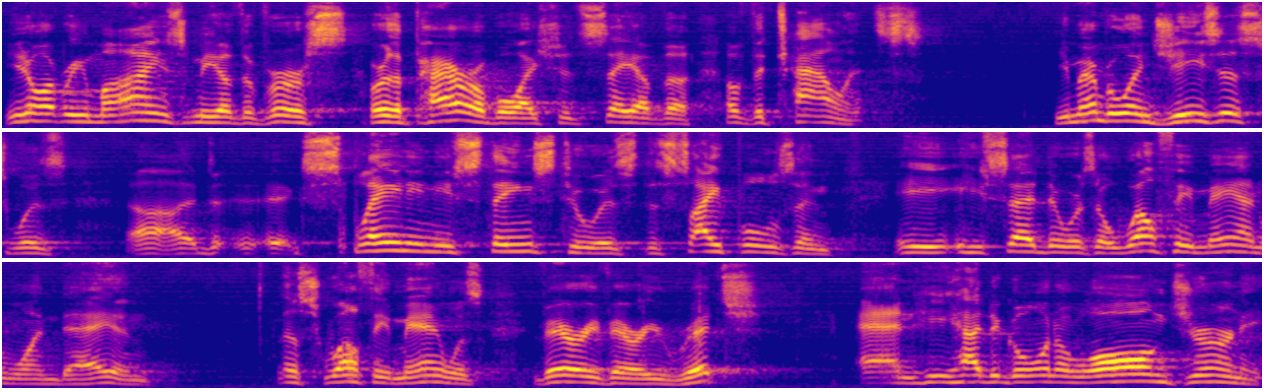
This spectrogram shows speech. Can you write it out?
You know, it reminds me of the verse, or the parable, I should say, of the, of the talents. You remember when Jesus was uh, d- explaining these things to his disciples, and he, he said there was a wealthy man one day, and this wealthy man was very, very rich, and he had to go on a long journey.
